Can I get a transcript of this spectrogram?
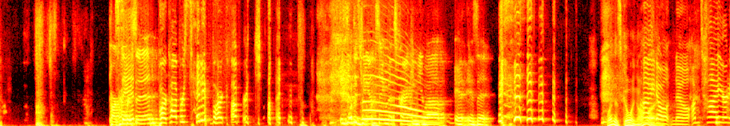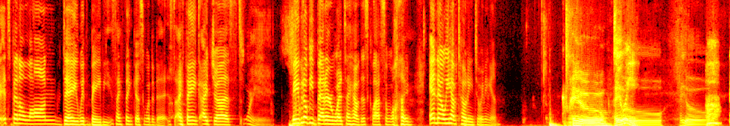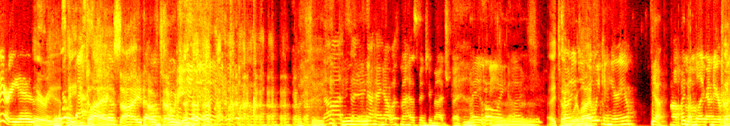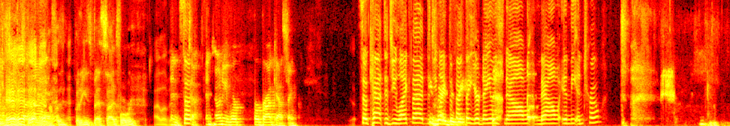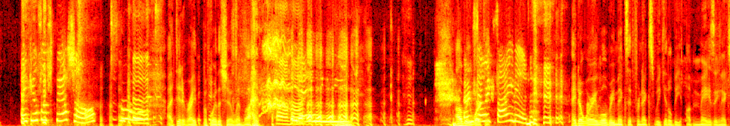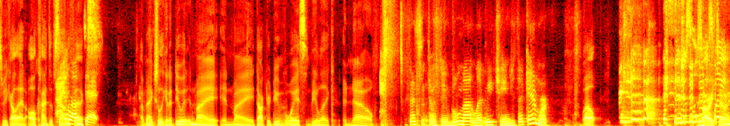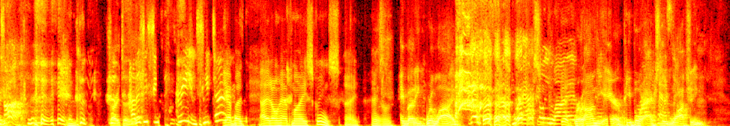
Park Hopper Sid. Park Hopper Sid, and Park Hopper John. Is it the dancing that's cracking you up? I- Is it? What is going on? I don't know. I'm tired. It's been a long day with babies, I think is what it is. I think I just maybe it'll be better once I have this glass of wine. And now we have Tony joining in. Heyo. Heyo. Heyo. There he is. There he is. Hey, he's live. Side of Tony. Let's see. Not saying I hang out with my husband too much, but maybe. Oh my gosh. Hey, Tony, Tony, we're do you live. know we can hear you? Yeah. Uh, I know. mumbling under your breath. Putting his best side forward. I love it. and, So- and Tony, we're we're broadcasting. So Kat, did you like that? Did He's you like the busy. fact that your name is now now in the intro? I feel so special. I did it right before the show went live. Uh-huh. I'll I'm so it. excited. Hey, don't worry. We'll remix it for next week. It'll be amazing next week. I'll add all kinds of sound I loved effects. I'm actually going to do it in my in my Doctor Doom voice and be like, "No." That's interesting. Will not let me change the camera. Well, Then just look Sorry, at this way and Tony. talk. sorry, Tony. How does he see screens? He turns. Yeah, but I don't have my screens. Right. Hang on. Hey, buddy, we're live. We're actually live. We're on the air. People are actually Broadcasting. watching.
